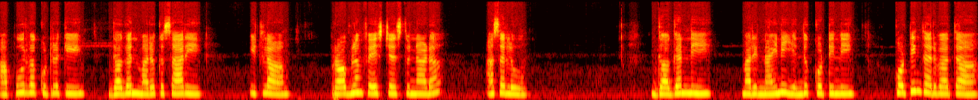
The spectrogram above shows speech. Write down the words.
అపూర్వ కుట్రకి గగన్ మరొకసారి ఇట్లా ప్రాబ్లం ఫేస్ చేస్తున్నాడా? అసలు గగన్ని మరి నైని ఎందుకు కొట్టింది? కొట్టిన తర్వాత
